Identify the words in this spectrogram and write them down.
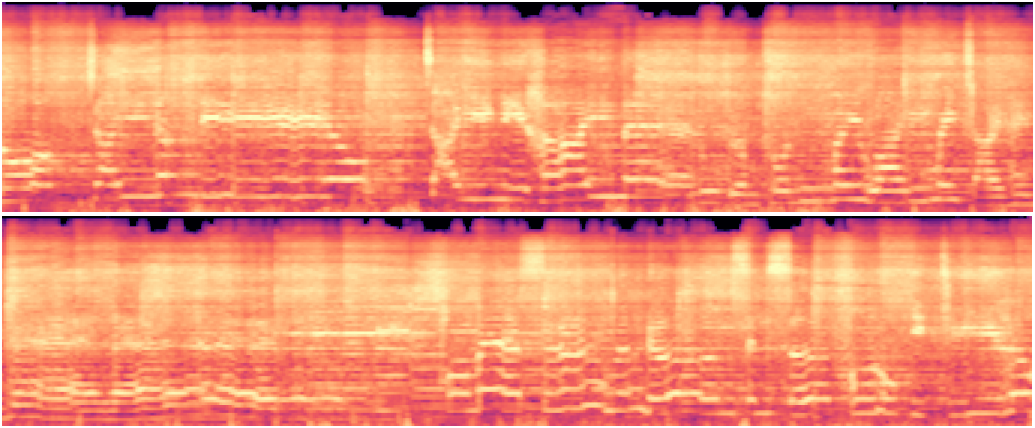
นอกใจยังเดียว ใจนี่หายแน่ลูกเริ่มทน ไม่ไหวไม่จ่ายให้แม่แล้วพ่อแม่ซื้อเหมือนเดิมเซ็นเซอร์ของลูกอีกทีแล้ว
